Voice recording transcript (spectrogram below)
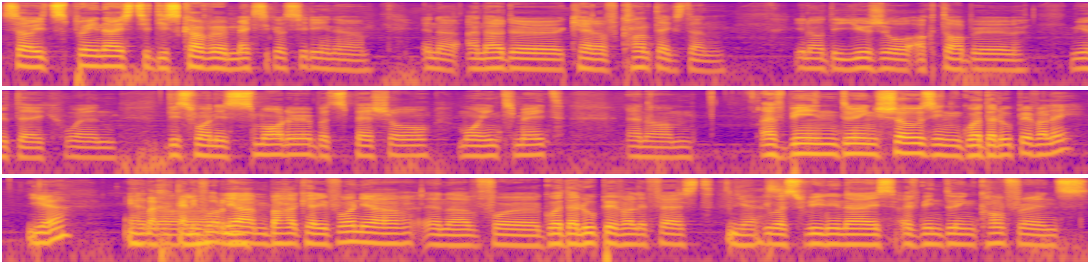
So it's pretty nice to discover Mexico City in a in a, another kind of context than you know the usual October Mutek. When this one is smaller but special, more intimate, and um, I've been doing shows in Guadalupe Valley. Yeah, in and, Baja uh, California. Yeah, in Baja California, and uh, for Guadalupe Valley Fest, Yes. it was really nice. I've been doing conference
